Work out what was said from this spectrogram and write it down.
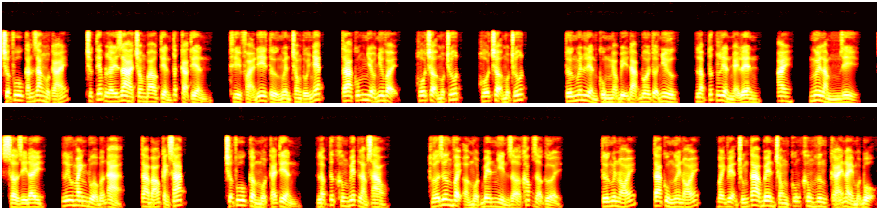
Trợ phu cắn răng một cái, trực tiếp lấy ra trong bao tiền tất cả tiền, thì phải đi từ nguyên trong túi nhét, ta cũng nhiều như vậy, hỗ trợ một chút, hỗ trợ một chút. Tứ nguyên liền cùng mẹo bị đạp đôi tựa như, lập tức liền nhảy lên, ai, ngươi làm gì? Sờ gì đây? Lưu manh đùa bận à? Ta báo cảnh sát. Trợ phu cầm một cái tiền, lập tức không biết làm sao. Hứa dương vậy ở một bên nhìn dở khóc dở cười. Tứ nguyên nói, ta cùng ngươi nói, bệnh viện chúng ta bên trong cũng không hưng cái này một bộ,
